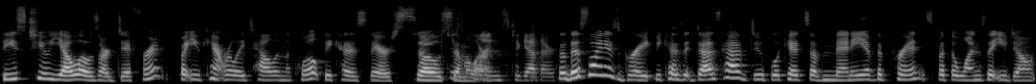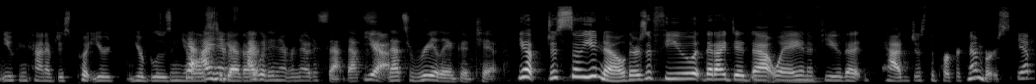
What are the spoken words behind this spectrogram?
these two yellows are different, but you can't really tell in the quilt because they're so It just similar. blends together. So this line is great because it does have duplicates of many of the prints, but the ones that you don't, you can kind of just put your your blues and yeah, yellows I never, together. I would have never noticed that. That's Yeah. that's really a good tip. Yep, just so you know, there's a few that I did that way and a few that had just the perfect numbers. Yep.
